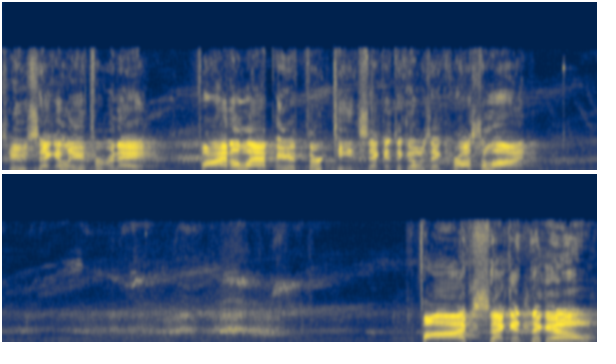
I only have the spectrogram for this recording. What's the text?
Two second lead for Renee. Final lap here, 13 seconds to go as they cross the line. Five seconds to go.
